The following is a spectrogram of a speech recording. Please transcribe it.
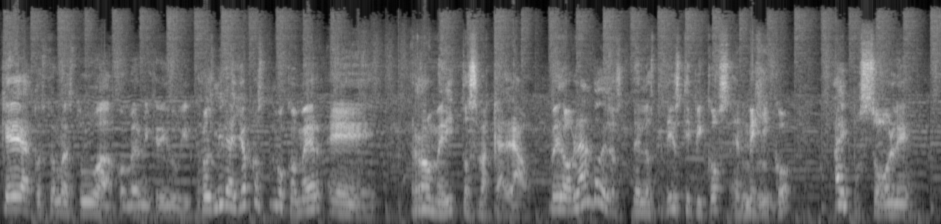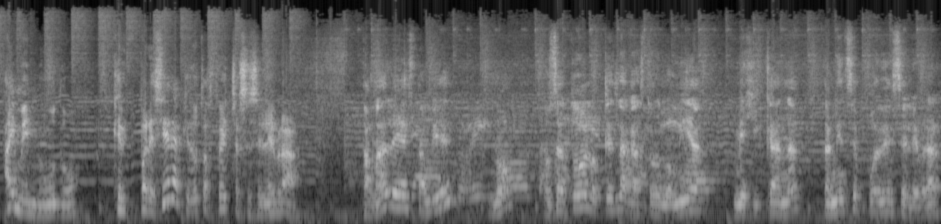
¿Qué acostumbras tú a comer, mi querido Huguito? Pues mira, yo acostumbro comer eh, romeritos bacalao. Pero hablando de los, de los platillos típicos en. México, hay pozole, hay menudo, que pareciera que de otras fechas se celebra. Tamales también, ¿no? O sea, todo lo que es la gastronomía mexicana también se puede celebrar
